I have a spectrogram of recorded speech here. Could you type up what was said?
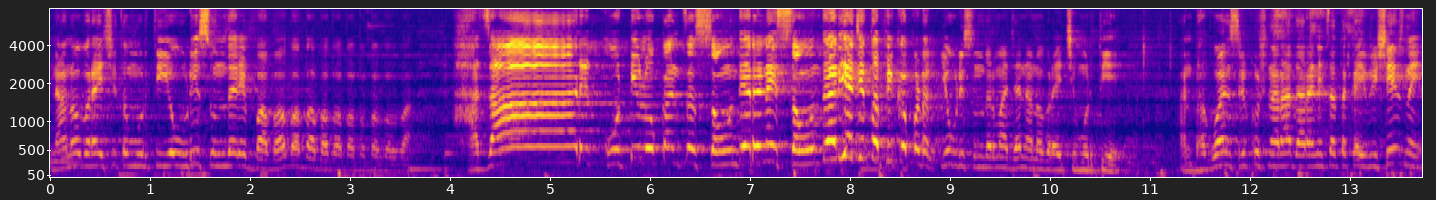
ज्ञानोबरायची तर मूर्ती एवढी सुंदर आहे. बाबा बाबा बाबा बाबा बाबा बाबा हजार कोटी लोकांचं सौंदर्य नाही सौंदर्य जिथं फिकं पडल एवढी सुंदर माझ्या ज्ञानोबरायची मूर्ती आहे. आणि भगवान श्रीकृष्ण राधा राणीचा तर काही विषयच नाही.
